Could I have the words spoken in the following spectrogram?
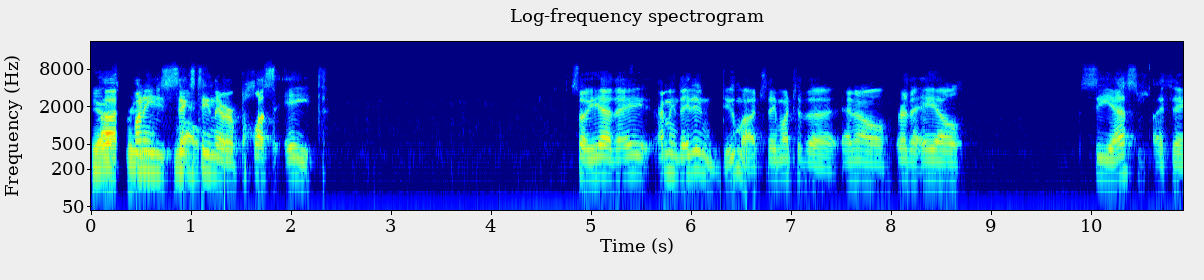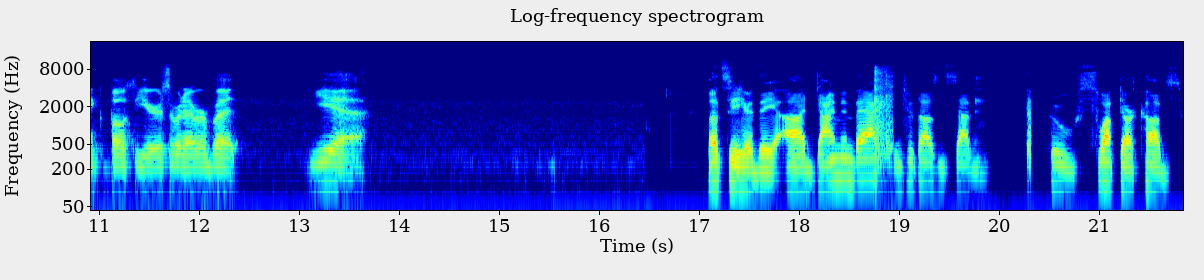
Yeah, Uh, that's pretty 2016 they were plus eight. So yeah, they. I mean, they didn't do much. They went to the NL or the AL. CS, I think, both years or whatever. But yeah, Let's see here. The uh, Diamondbacks in 2007, who swept our Cubs,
